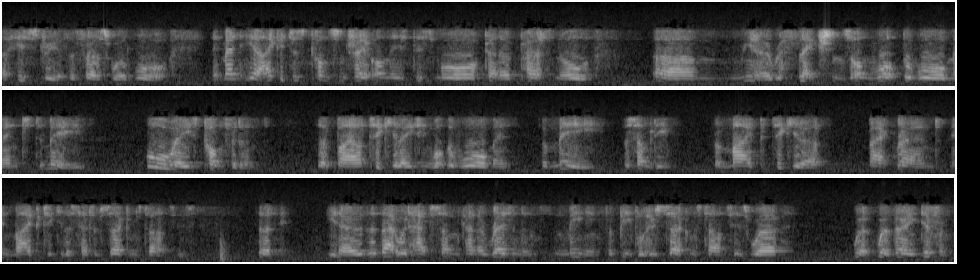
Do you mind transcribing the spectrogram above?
a history of the First World War. It meant, yeah, I could just concentrate on this this more kind of personal, um, you know, reflections on what the war meant to me. Always confident that by articulating what the war meant for me, for somebody from my particular background, in my particular set of circumstances, that you know that that would have some kind of resonance meaning for people whose circumstances were were, were very different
